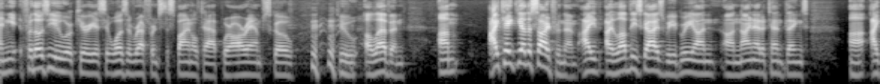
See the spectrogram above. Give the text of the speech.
And for those of you who are curious, it was a reference to Spinal Tap, where our amps go to 11. Um, I take the other side from them. I, I love these guys. We agree on, on nine out of 10 things. Uh, I,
